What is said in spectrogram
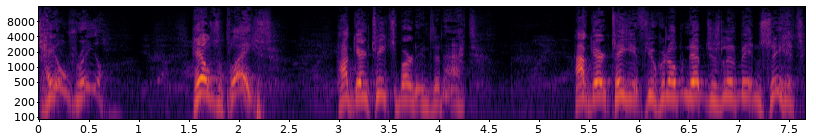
Hell's real. Hell's a place. I guarantee it's burning tonight. I guarantee you, if you could open it up just a little bit and see it,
